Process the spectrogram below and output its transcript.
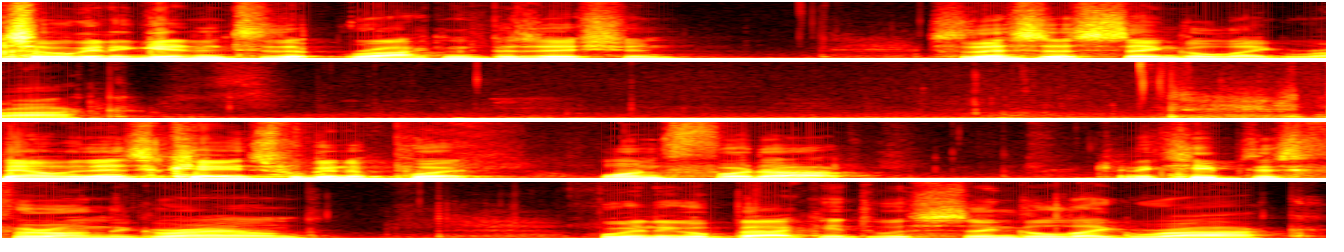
So we're going to get into the rocking position. So this is a single leg rock. Now in this case, we're going to put one foot up, going to keep this foot on the ground. We're going to go back into a single leg rock,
